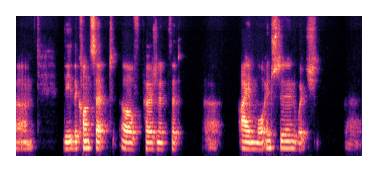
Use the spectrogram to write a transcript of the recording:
Um, the the concept of Persianate that uh, I am more interested in, which uh,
